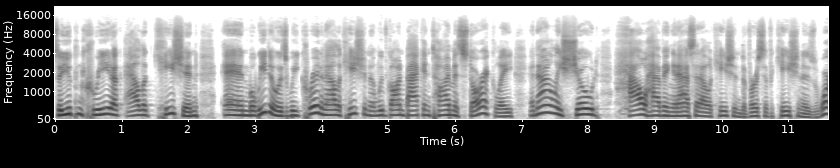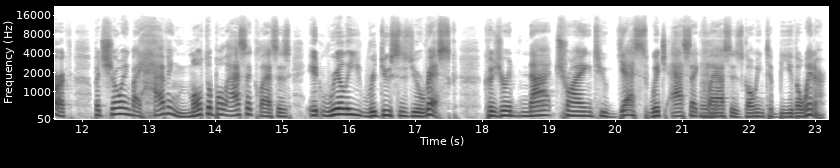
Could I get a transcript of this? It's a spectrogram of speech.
So you can create an allocation. And what we do is we create an allocation and we've gone back in time historically and not only showed how having an asset allocation diversification has worked, but showing by having multiple asset classes, it really reduces your risk because you're not trying to guess which asset mm-hmm. class is going to be the winner.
